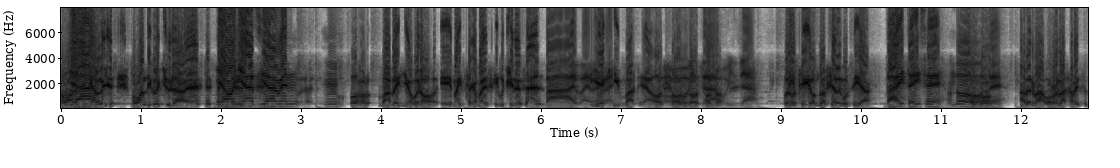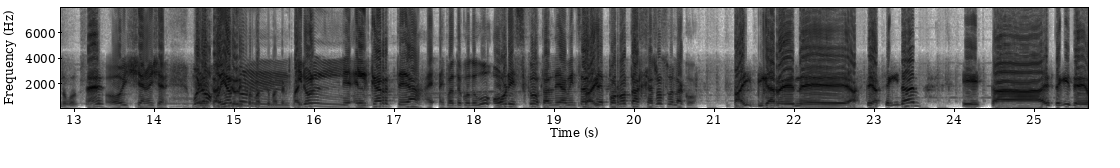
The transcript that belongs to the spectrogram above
Oan diko itxura, eh? Ja, oinaz, ja, ben... Mm. Ba, baina, bueno, eh, maitzak amarizki gutxinez, eh? Bai, bai, bai. Iekin batea, oso ondo, oso ondo. Bueno, urtzi, ondo hasiak guztia. Bai, eta ize, ondo, Ondo, a ber, ba, horrela jarraitzen dugu, eh? Oixen, oixen. Bueno, oi ematen, bai. kirol elkartea, a- aipatuko dugu, horrezko taldea bintzat, Bai. eh, porrota jaso zuelako. Bai, bigarren eh, astea segidan, eta ez egit, eh,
